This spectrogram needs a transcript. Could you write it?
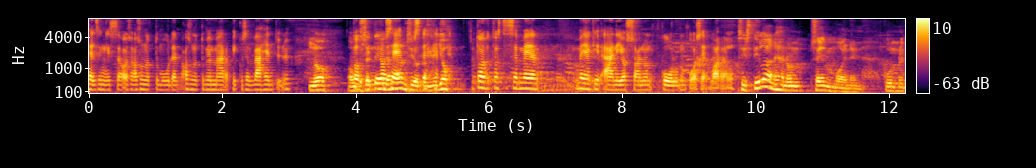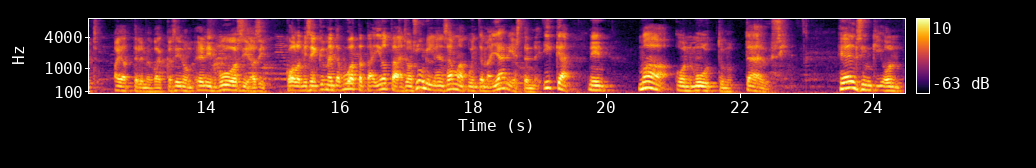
Helsingissä olisi asunnottomuuden, asunnottomien määrä pikkusen vähentynyt. No, onko Tosin, se teidän no se, ansiotanne jo? Toivottavasti se meidän, meidänkin ääni jossain on kuulunut vuosien varrella. Siis tilannehän on semmoinen, kun nyt ajattelemme vaikka sinun elinvuosiasi, 30 vuotta tai jotain, se on suunnilleen sama kuin tämä järjestönne ikä, niin maa on muuttunut täysin. Helsinki on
